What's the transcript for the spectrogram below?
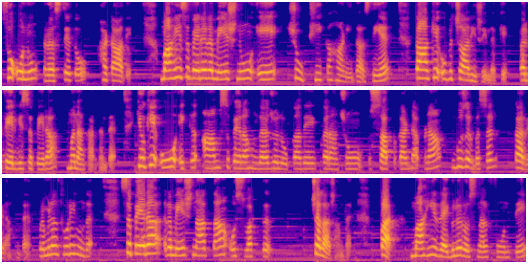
ਸੋ ਉਹਨੂੰ ਰਸਤੇ ਤੋਂ ਹਟਾ ਦੇ। ਮਾਹੀ ਸਪੇਰੇ ਰਮੇਸ਼ ਨੂੰ ਇਹ ਝੂਠੀ ਕਹਾਣੀ ਦੱਸਦੀ ਹੈ ਤਾਂ ਕਿ ਉਹ ਵਿਚਾਰੀ ਜਿਹੀ ਲੱਗੇ, ਪਰ ਫਿਰ ਵੀ ਸਪੇਰਾ ਮਨਾ ਕਰ ਦਿੰਦਾ ਹੈ। ਕਿਉਂਕਿ ਉਹ ਇੱਕ ਆਮ ਸਪੇਰਾ ਹੁੰਦਾ ਹੈ ਜੋ ਲੋਕਾਂ ਦੇ ਘਰਾਂ ਚੋਂ ਸੱਪ ਕੱਢ ਆਪਣਾ ਗੁਜ਼ਰ ਬਸਰ ਕਰ ਰਿਹਾ ਹੁੰਦਾ ਹੈ। ਕ੍ਰਿਮੀਨਲ ਥੋੜੀ ਹੁੰਦਾ ਹੈ। ਸਪੇਰਾ ਰਮੇਸ਼ ਨਾਥ ਤਾਂ ਉਸ ਵਕਤ ਚਲਾ ਜਾਂਦਾ ਹੈ। ਪਰ ਮਾਹੀ ਰੈਗੂਲਰ ਉਸ ਨਾਲ ਫੋਨ ਤੇ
